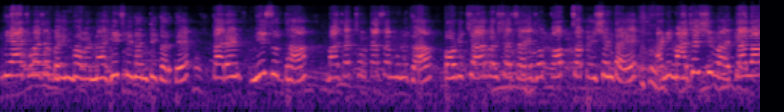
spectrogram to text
मी आज माझ्या बहीण भावांना हीच विनंती करते. कारण मी सुद्धा माझा छोटासा मुलगा पावणे चार वर्षाचा आहे जो कपचा पेशंट आहे. आणि माझ्याशिवाय त्याला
